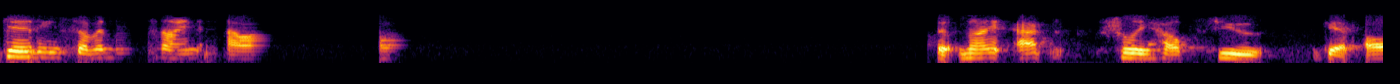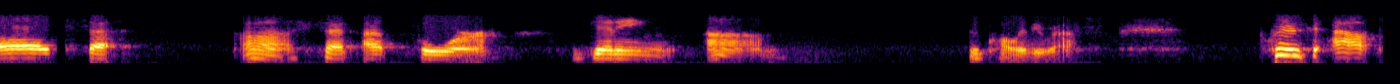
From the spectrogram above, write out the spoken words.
Getting seven to nine hours at night actually helps you get all set uh, set up for getting um, good quality rest. Clears out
